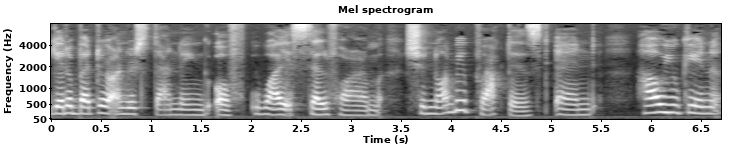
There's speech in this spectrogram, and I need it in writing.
get a better understanding of why self harm should not be practiced and how you can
